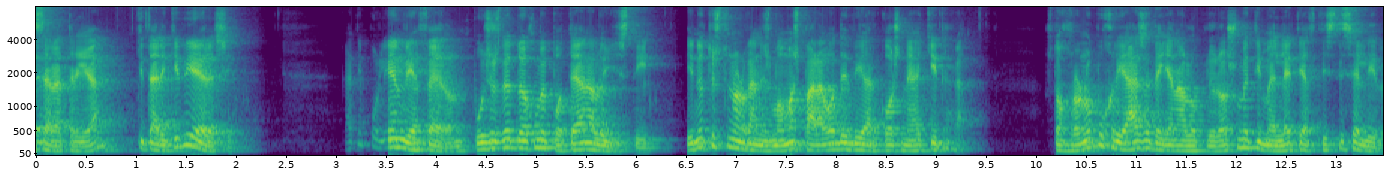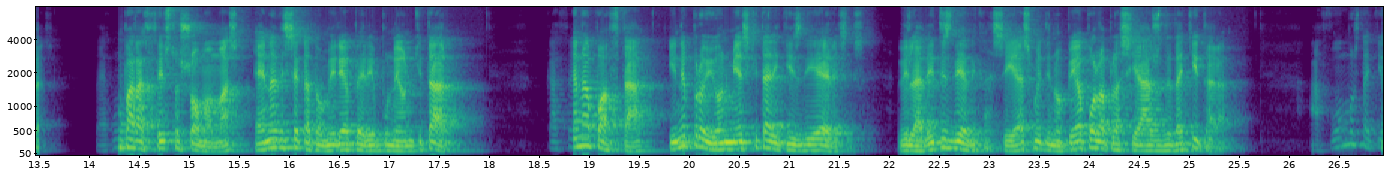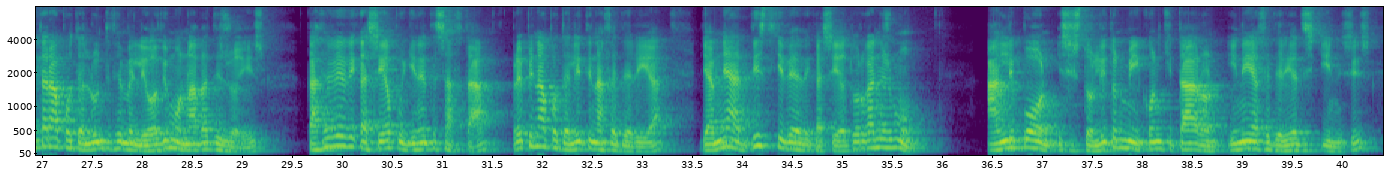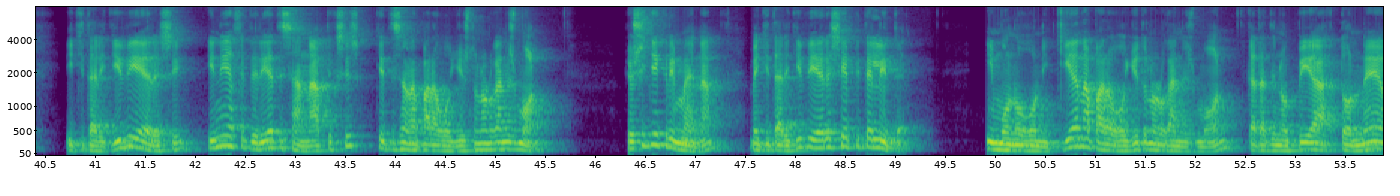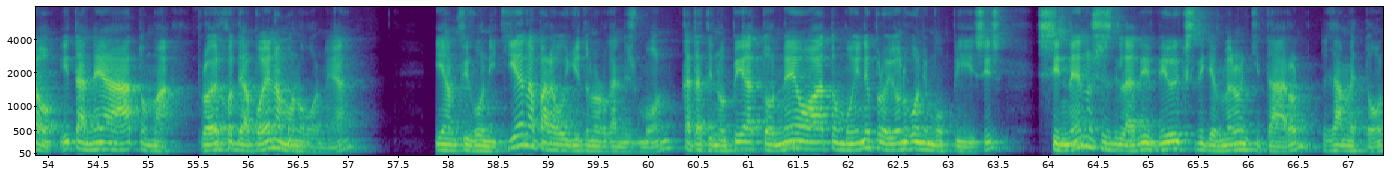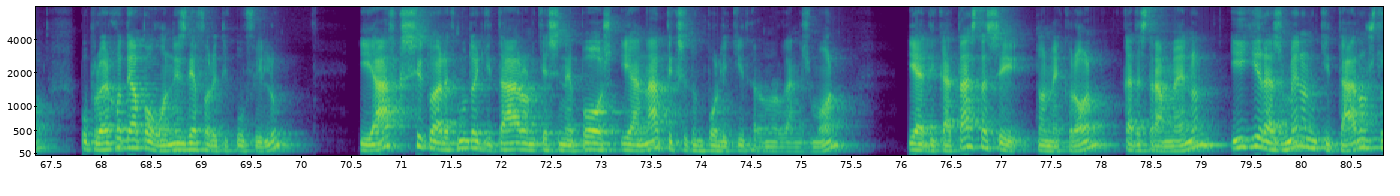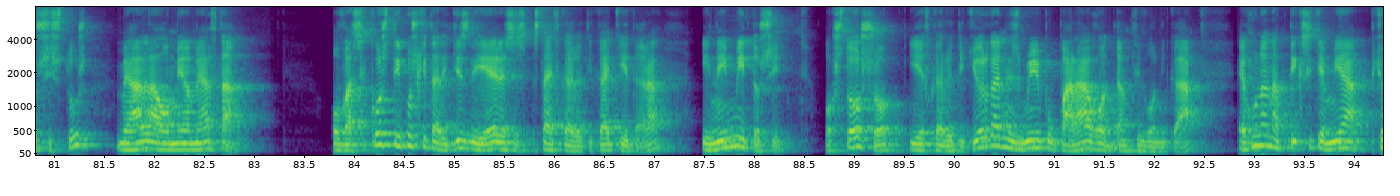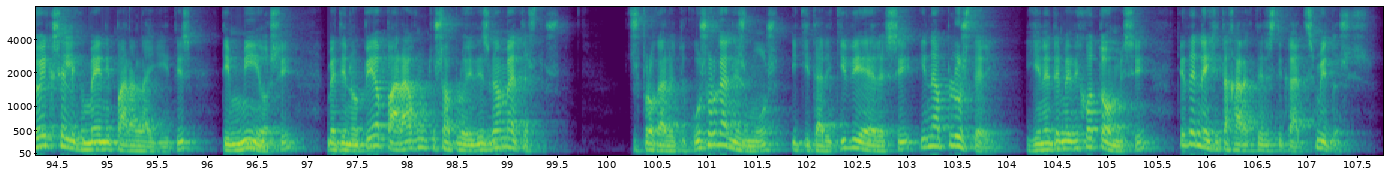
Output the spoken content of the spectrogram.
4-3. Κυταρική διαίρεση. Κάτι πολύ ενδιαφέρον που ίσως δεν το έχουμε ποτέ αναλογιστεί είναι ότι στον οργανισμό μας παράγονται διαρκώς νέα κύτταρα. Στον χρόνο που χρειάζεται για να ολοκληρώσουμε τη μελέτη αυτής της σελίδας θα έχουν παραχθεί στο σώμα μας ένα δισεκατομμύρια περίπου νέων κυτάρων. Καθένα από αυτά είναι προϊόν μιας κυταρικής διαίρεσης, δηλαδή της διαδικασίας με την οποία πολλαπλασιάζονται τα κύτταρα. Αφού όμως τα κύτταρα αποτελούν τη θεμελιώδη μονάδα της ζωής, Κάθε διαδικασία που γίνεται σε αυτά πρέπει να αποτελεί την αφετερία για μια αντίστοιχη διαδικασία του οργανισμού. Αν λοιπόν η συστολή των μυϊκών κυτάρων είναι η αφετερία της κίνησης, η κυταρική διαίρεση είναι η αφετερία της ανάπτυξης και της αναπαραγωγής των οργανισμών. Πιο συγκεκριμένα, με κυταρική διαίρεση επιτελείται η μονογονική αναπαραγωγή των οργανισμών, κατά την οποία το νέο ή τα νέα άτομα προέρχονται από ένα μονογονέα, η αμφιγονική αναπαραγωγή των οργανισμών, κατά την οποία το νέο άτομο είναι προϊόν γονιμοποίησης, συνένωσης δηλαδή δύο εξειδικευμένων κυτάρων, γαμετών, που προέρχονται από γονείς διαφορετικού φύλου, η αύξηση του αριθμού των κυτάρων και συνεπώς η ανάπτυξη των πολυκύτταρων οργανισμών, η αντικατάσταση των νεκρών, κατεστραμμένων ή γυρασμένων κυτάρων στους ιστούς με άλλα όμοια με αυτά. Ο βασικός τύπος κυταρικής διαίρεσης στα ευκαριωτικά κύτταρα είναι η μύτωση. Ωστόσο, οι ευκαριωτικοί οργανισμοί που παράγονται αμφιγονικά έχουν αναπτύξει και μια πιο εξελιγμένη παραλλαγή της, τη μείωση, με την οποία παράγουν τους απλοειδείς γαμέτες τους. Στους προκαριωτικούς οργανισμούς, η κυταρική διαίρεση είναι απλούστερη, γίνεται με διχοτόμηση και δεν έχει τα χαρακτηριστικά της μύτωσης.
